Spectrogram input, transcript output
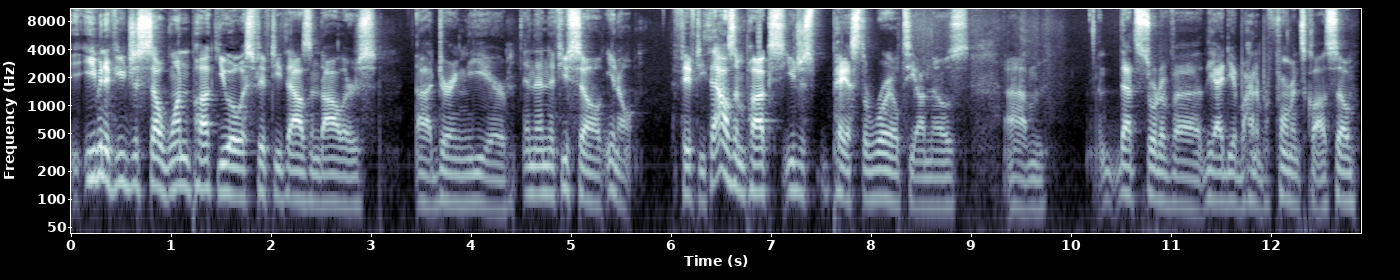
even if you just sell one puck you owe us $50000 uh, during the year. And then if you sell, you know, 50,000 pucks, you just pay us the royalty on those. Um, that's sort of uh, the idea behind a performance clause. So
